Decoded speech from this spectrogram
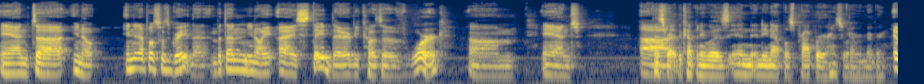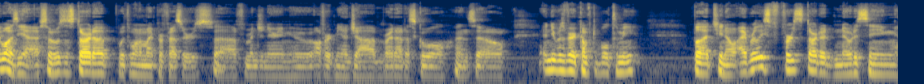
and uh, you know Indianapolis was great then. But then, you know, I, I stayed there because of work. Um, and uh, that's right. The company was in Indianapolis proper, is what I'm remembering. It was, yeah. So it was a startup with one of my professors uh, from engineering who offered me a job right out of school, and so he was very comfortable to me. But you know, I really first started noticing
